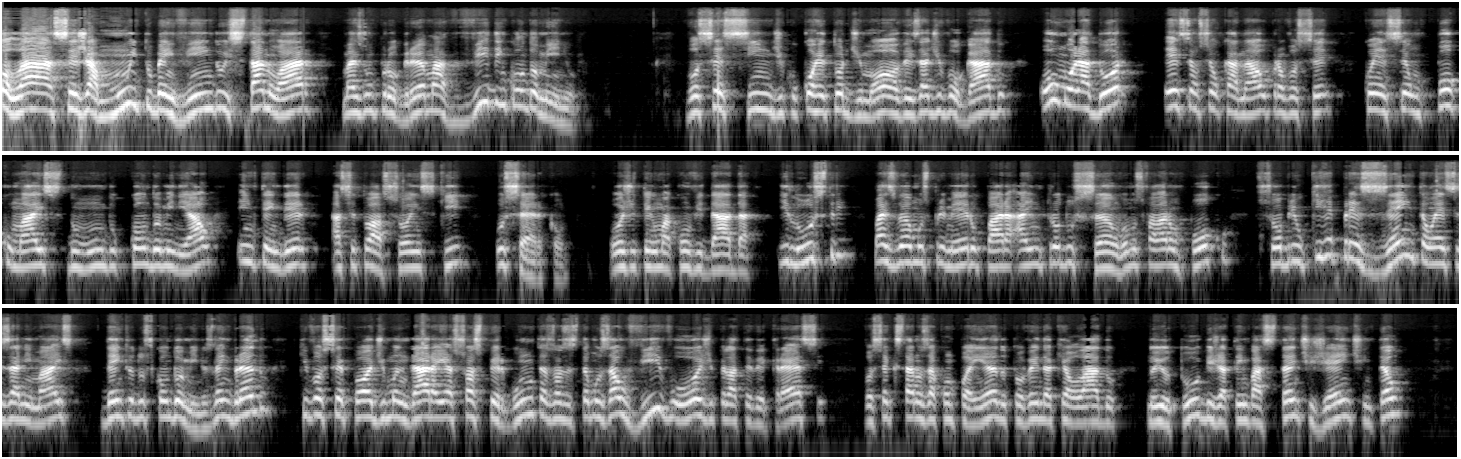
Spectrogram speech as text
Olá, seja muito bem-vindo. Está no ar mais um programa Vida em Condomínio. Você, síndico, corretor de imóveis, advogado ou morador, esse é o seu canal para você conhecer um pouco mais do mundo condominial e entender as situações que o cercam. Hoje tem uma convidada ilustre, mas vamos primeiro para a introdução. Vamos falar um pouco sobre o que representam esses animais dentro dos condomínios. Lembrando que você pode mandar aí as suas perguntas, nós estamos ao vivo hoje pela TV Cresce. Você que está nos acompanhando, estou vendo aqui ao lado no YouTube, já tem bastante gente, então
